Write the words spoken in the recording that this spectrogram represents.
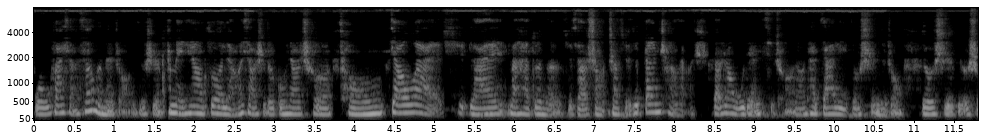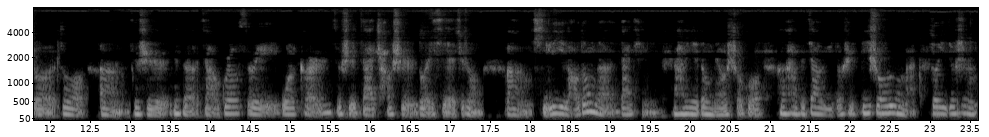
我无法想象的那种，就是他每天要坐两个小时的公交车从郊外去来曼哈顿的学校上上学，就单程两个小时，早上五点起床，然后他家里就是那种就是比如说。做嗯，就是那个叫 grocery worker，就是在超市做一些这种嗯体力劳动的家庭，然后也都没有受过很好的教育，都是低收入嘛，所以就是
